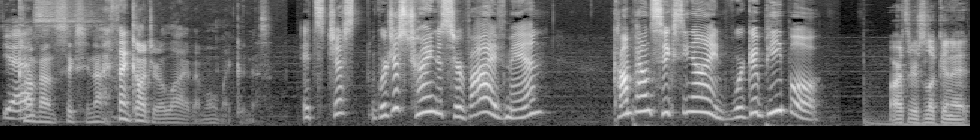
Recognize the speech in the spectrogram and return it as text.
Yes. Compound 69. Thank God you're alive. I'm, oh my goodness. It's just we're just trying to survive, man. Compound 69. We're good people. Arthur's looking at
